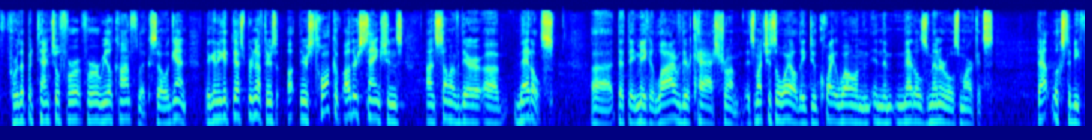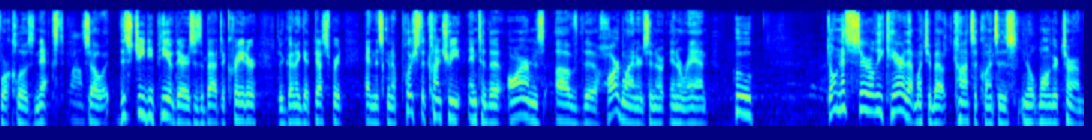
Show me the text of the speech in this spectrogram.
for the potential for, for a real conflict. So again, they're going to get desperate enough. There's, uh, there's talk of other sanctions on some of their uh, metals. Uh, that they make a lot of their cash from. As much as oil, they do quite well in the, in the metals, minerals markets. That looks to be foreclosed next. Wow. So uh, this GDP of theirs is about to crater. They're going to get desperate, and it's going to push the country into the arms of the hardliners in, in Iran, who don't necessarily care that much about consequences, you know, longer term.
